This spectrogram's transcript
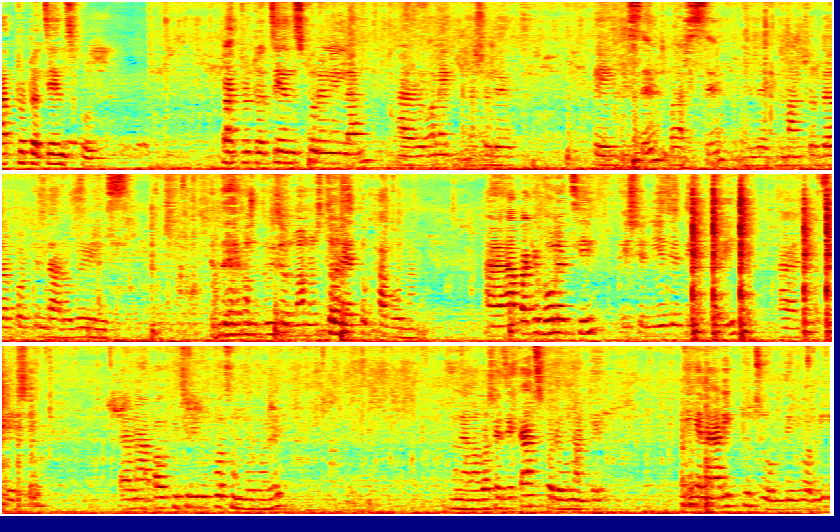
পাত্রটা চেঞ্জ করব পাত্রটা চেঞ্জ করে নিলাম, আর অনেক আসলে পেয়ে দিছে, বাড়ছে। এই মাংস দেওয়ার পর কিন্তু আরও বেড়ে গেছে। কিন্তু এখন দুইজন মানুষ তো আর এত খাব না। আর আপাকে বলেছি এসে নিয়ে যেতে ইত্যাদি আর আজকে এসে। কারণ আপাও খিচুড়ি খুব পছন্দ করে। মানে আমার বাসায় যে কাজ করে ওনাকে, এখানে আরেকটু জল দেব আমি।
